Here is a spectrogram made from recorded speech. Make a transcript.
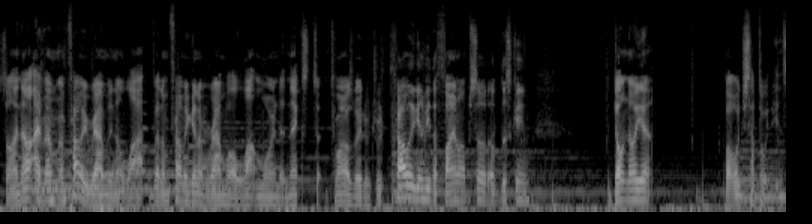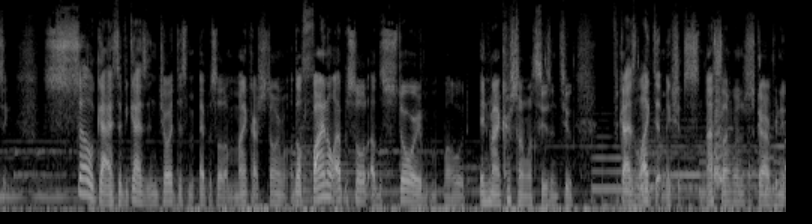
So I know I'm, I'm, probably rambling a lot, but I'm probably gonna ramble a lot more in the next tomorrow's video, which is probably gonna be the final episode of this game. Don't know yet, but we'll just have to wait and see. So, guys, if you guys enjoyed this episode of Minecraft Storm, the final episode of the story mode in Minecraft Storm Season 2, if you guys liked it, make sure to smash that like button, subscribe, renew.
